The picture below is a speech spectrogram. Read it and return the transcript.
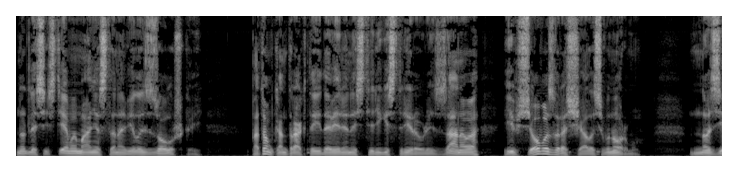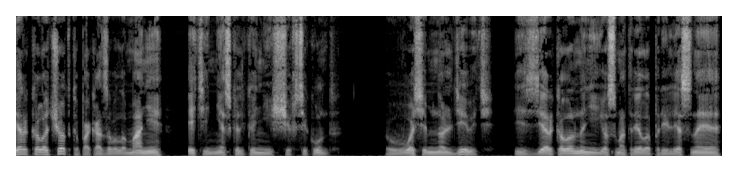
но для системы Маня становилась золушкой. Потом контракты и доверенности регистрировались заново, и все возвращалось в норму. Но зеркало четко показывало Мане эти несколько нищих секунд. В 8.09 из зеркала на нее смотрело прелестное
